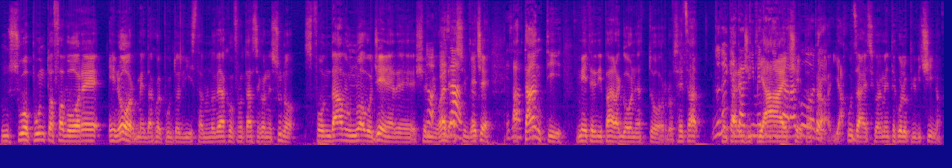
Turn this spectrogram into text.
un suo punto a favore enorme da quel punto di vista, non doveva confrontarsi con nessuno, sfondava un nuovo genere Shenmue, no, esatto, adesso invece esatto. ha tanti metri di paragone attorno, senza non contare GTA eccetera, però Yakuza è sicuramente quello più vicino.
